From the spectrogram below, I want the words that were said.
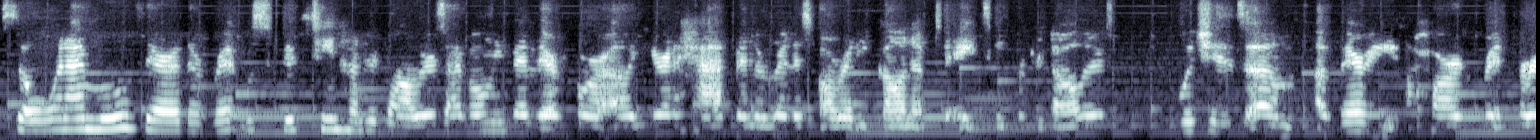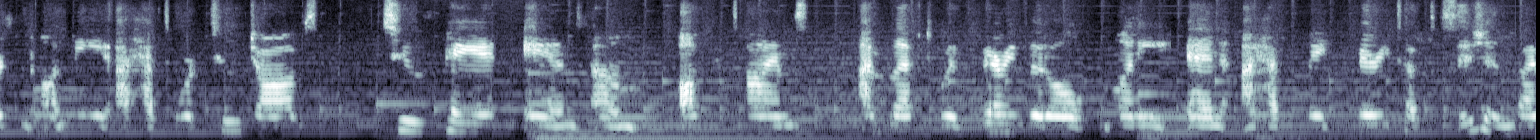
So when I moved there, the rent was $1,500. I've only been there for a year and a half, and the rent has already gone up to $1,800, which is um, a very hard rent burden on me. I have to work two jobs to pay it, and um, oftentimes I'm left with very little money and I have to make very tough decisions. If I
